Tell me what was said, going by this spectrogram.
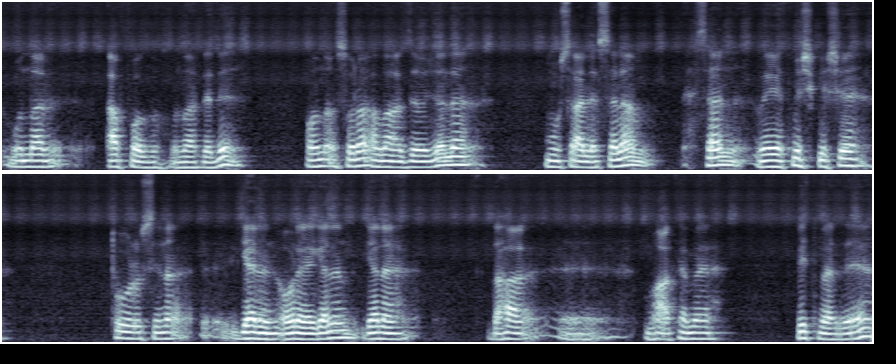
bunlar affoldu bunlar dedi. Ondan sonra Allah Azze ve Celle Musa Aleyhisselam sen ve 70 kişi Tur gelin oraya gelin gene daha e, muhakeme bitmedi diye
